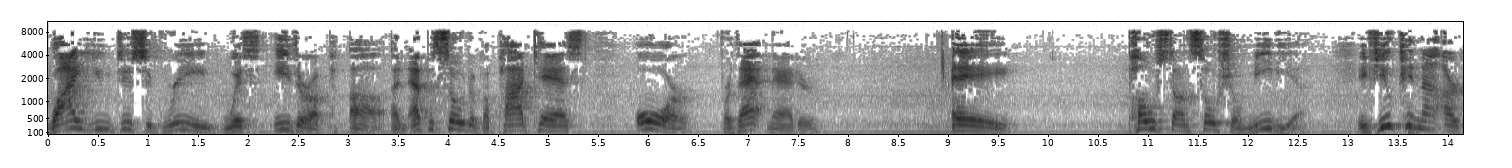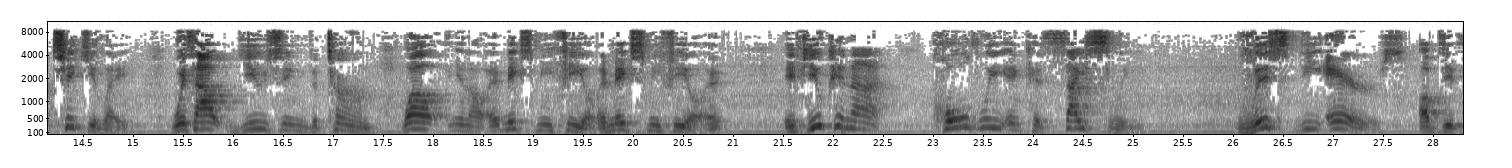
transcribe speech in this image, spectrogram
why you disagree with either a, uh, an episode of a podcast or, for that matter, a post on social media, if you cannot articulate without using the term, well, you know, it makes me feel, it makes me feel. It, if you cannot coldly and concisely list the errors of the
